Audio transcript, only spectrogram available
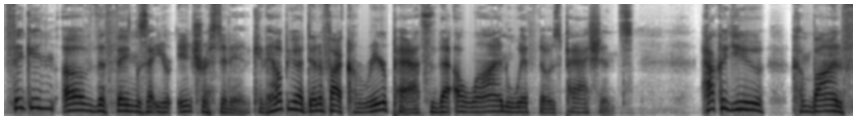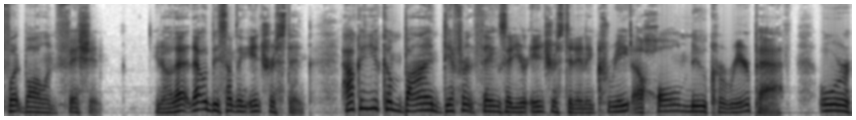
Thinking of the things that you're interested in can help you identify career paths that align with those passions. How could you combine football and fishing? You know, that, that would be something interesting. How can you combine different things that you're interested in and create a whole new career path or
